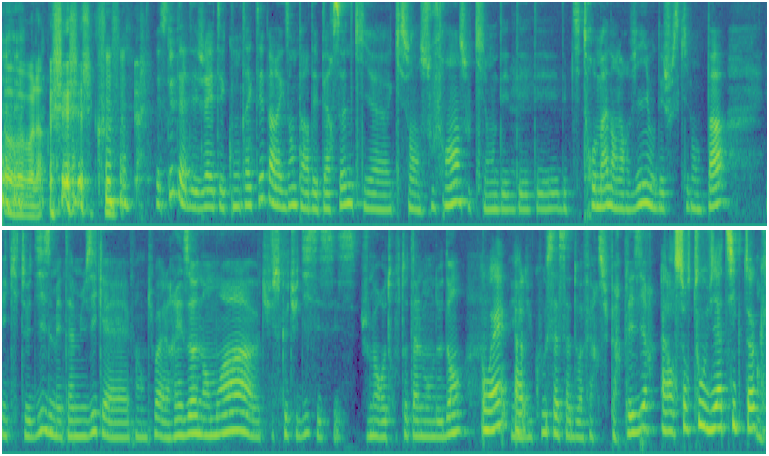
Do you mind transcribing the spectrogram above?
oh bah voilà, Est-ce que tu as déjà été contacté par exemple par des personnes qui, euh, qui sont en souffrance ou qui ont des, des, des, des, petits traumas dans leur vie ou des choses qui vont pas et qui te disent mais ta musique elle, enfin, tu vois, elle résonne en moi, euh, tu, ce que tu dis, c'est, je me retrouve totalement dedans. Ouais. Et du coup ça, ça doit faire super plaisir. Alors surtout via TikTok.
